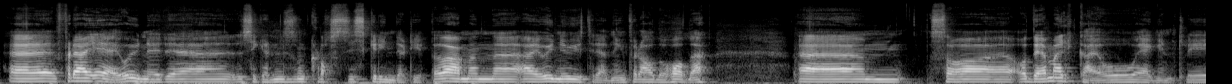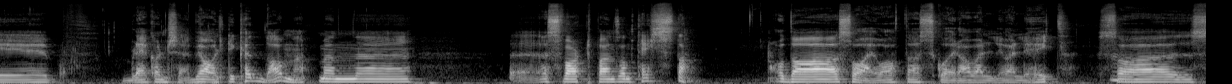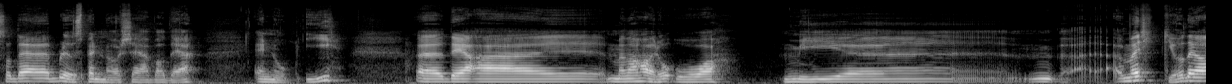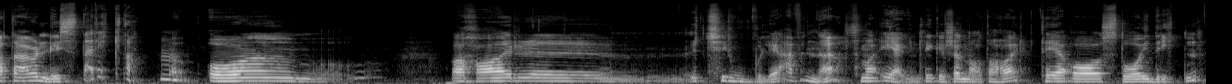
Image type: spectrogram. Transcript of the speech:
Eh, for jeg er jo under eh, sikkert en sånn klassisk gründertype, men eh, jeg er jo under utredning for ADHD. Så, og det merka jeg jo egentlig ble kanskje Vi har alltid kødda om det, men jeg svarte på en sånn test, da. Og da så jeg jo at jeg scora veldig, veldig høyt. Så, mm. så, det blir jo spennende å se hva det ender opp i. Uh, det er Men jeg har jo òg mye Jeg merker jo det at jeg er veldig sterk, da. Mm. Og, jeg har uh, utrolig evne, som jeg egentlig ikke skjønner at jeg har, til å stå i dritten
